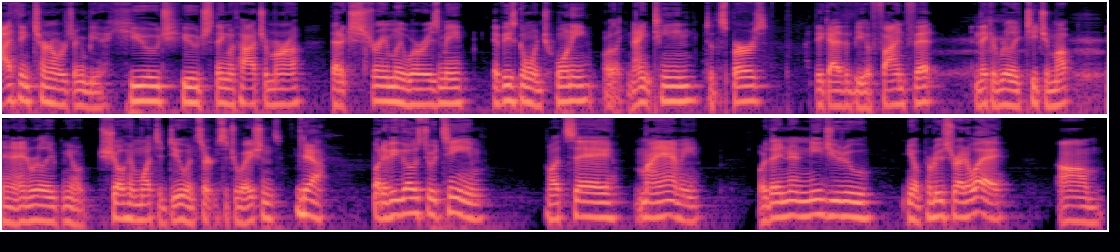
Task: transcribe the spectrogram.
I think turnovers are going to be a huge, huge thing with Hachimura. That extremely worries me. If he's going 20 or like 19 to the Spurs, I think either be a fine fit and they could really teach him up and, and really you know show him what to do in certain situations. Yeah. But if he goes to a team, let's say Miami, where they need you to you know produce right away, um,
